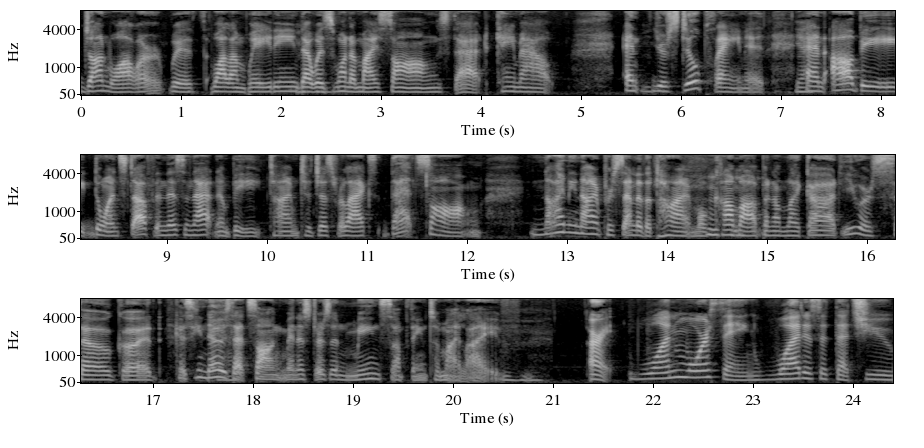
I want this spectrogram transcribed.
John Waller with While I'm Waiting, mm-hmm. that was one of my songs that came out and mm-hmm. you're still playing it yeah. and i'll be doing stuff and this and that and it'll be time to just relax that song 99% of the time will come up and i'm like god you are so good because he knows yeah. that song ministers and means something to my life mm-hmm. All right, one more thing. What is it that you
